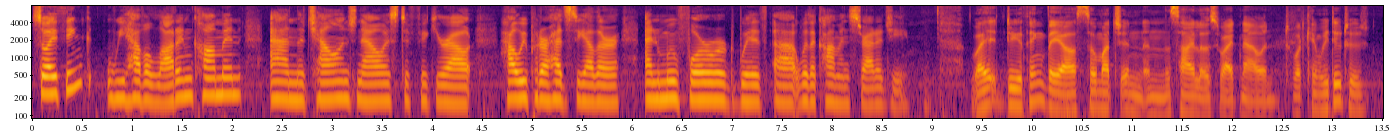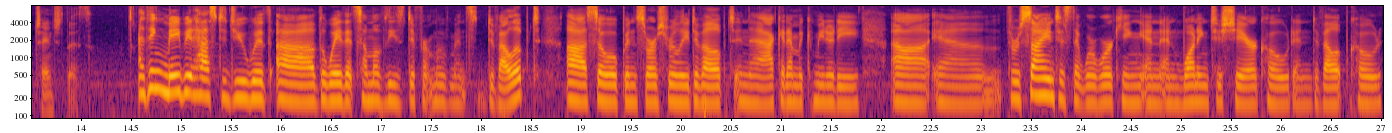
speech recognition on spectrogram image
So I think we have a lot in common, and the challenge now is to figure out how we put our heads together and move forward with, uh, with a common strategy. Why do you think they are so much in, in the silos right now, and what can we do to change this? I think maybe it has to do with uh, the way that some of these different movements developed. Uh, so open source really developed in the academic community uh, and through scientists that were working and, and wanting to share code and develop code.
